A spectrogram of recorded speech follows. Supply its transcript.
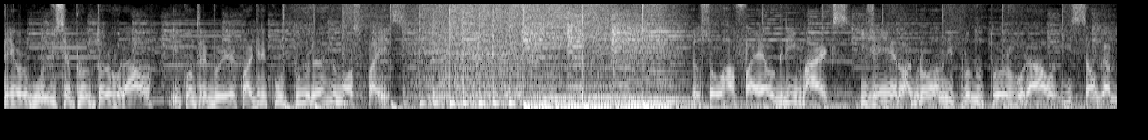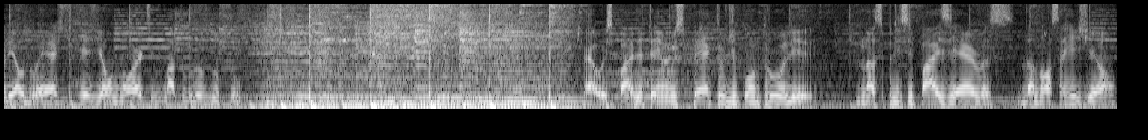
Tenho orgulho de ser produtor rural e contribuir com a agricultura no nosso país. Eu sou o Rafael Green Marques, engenheiro agrônomo e produtor rural em São Gabriel do Oeste, região norte de Mato Grosso do Sul. É, o Spider tem um espectro de controle nas principais ervas da nossa região,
